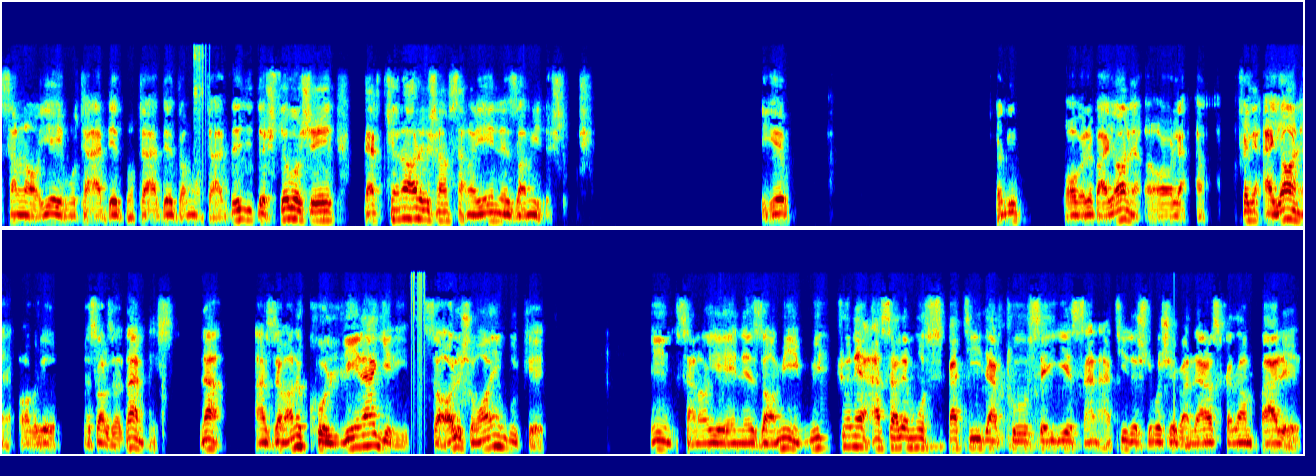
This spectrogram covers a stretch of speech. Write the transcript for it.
صنایع متعدد متعدد و متعددی داشته باشه. در کنارش هم صنایع نظامی داشته باشه. دیگه خیلی قابل بیانه خیلی عیانه قابل مثال زدن نیست. نه از زمان کلی نگیرید. سوال شما این بود که این صنایع نظامی می‌تونه اثر مثبتی در توسعه صنعتی داشته باشه؟ و درس کردم بله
